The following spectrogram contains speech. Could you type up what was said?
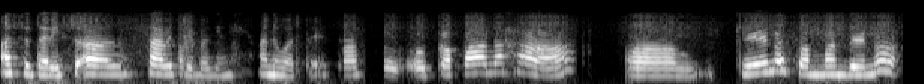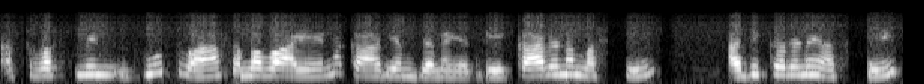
अस्तु तर्हि सावित्री भगिनी, अनुवर्तयतु। अस्तु, कपालः केन सम्बन्धेन स्वस्मिन् भूत्वा समवायेन कार्यं जनयति? कारणम् अस्ति अधिकरणे अस्ति,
